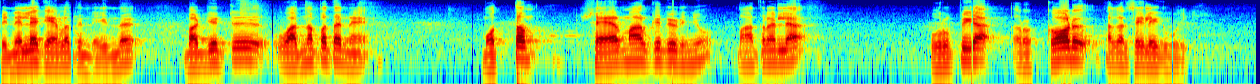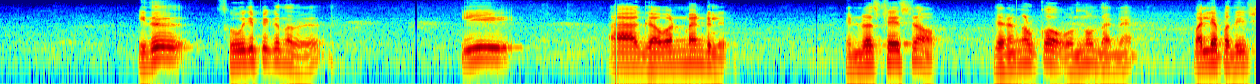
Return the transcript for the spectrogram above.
പിന്നല്ലേ കേരളത്തിന്റെ ഇന്ന് ബഡ്ജറ്റ് വന്നപ്പോൾ തന്നെ മൊത്തം ഷെയർ മാർക്കറ്റ് ഇടിഞ്ഞു. മാത്രമല്ല ഉറുപ്പിക റെക്കോർഡ് തകർച്ചയിലേക്ക് പോയി. ഇത് സൂചിപ്പിക്കുന്നത് ഈ ഗവൺമെന്റിൽ ഇൻവെസ്റ്റേഴ്സിനോ ജനങ്ങൾക്കോ ഒന്നും തന്നെ വലിയ പ്രതീക്ഷ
